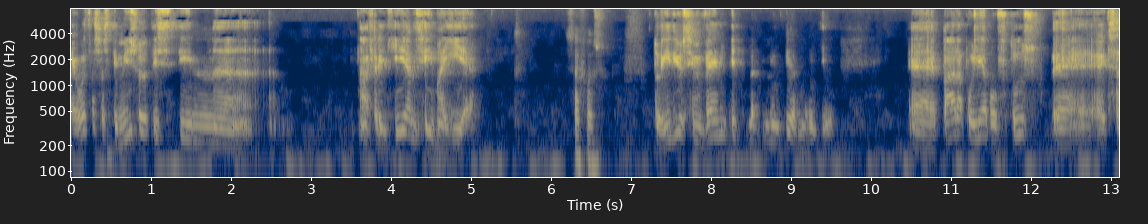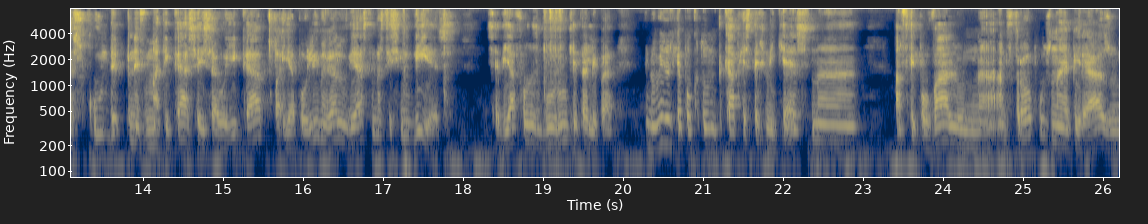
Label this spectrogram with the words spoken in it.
εγώ θα σας θυμίσω ότι στην ε, Αφρική ανθεί μαγεία. Σαφώς. Το ίδιο συμβαίνει και στην Λατινική Αμερική. Ε, πάρα πολλοί από αυτούς ε, εξασκούνται πνευματικά σε εισαγωγικά για πολύ μεγάλο διάστημα στις Ινδίες, σε διάφορους γκουρού κτλ νομίζω ότι αποκτούν κάποιες τεχνικές να αυθυποβάλλουν ανθρώπους, να επηρεάζουν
